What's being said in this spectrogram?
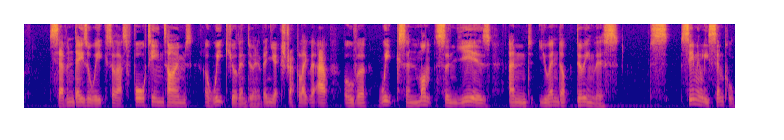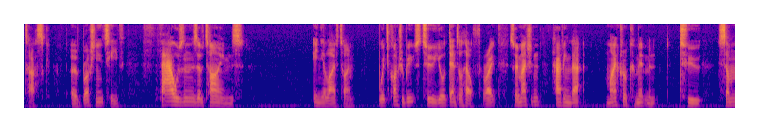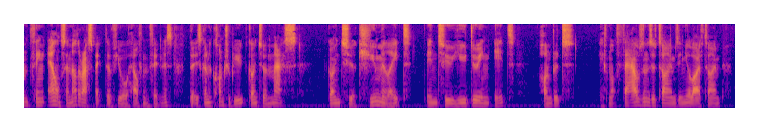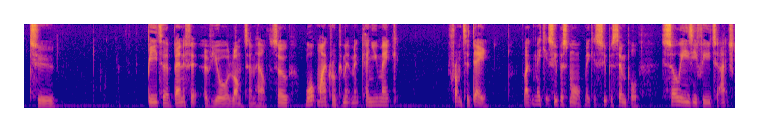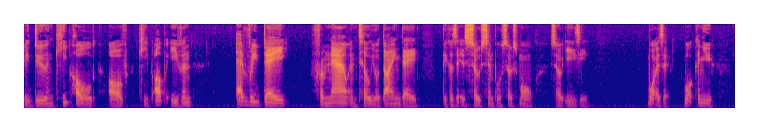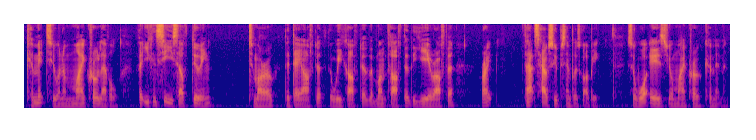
seven days a week, so that's 14 times a week you're then doing it. Then you extrapolate that out over weeks and months and years, and you end up doing this seemingly simple task of brushing your teeth thousands of times in your lifetime, which contributes to your dental health, right? So imagine having that micro commitment to something else, another aspect of your health and fitness that is going to contribute, going to amass, going to accumulate into you doing it hundreds, if not thousands of times in your lifetime to be to the benefit of your long term health. So, what micro commitment can you make from today? Like, make it super small, make it super simple, so easy for you to actually do and keep hold of, keep up even every day from now until your dying day because it is so simple, so small, so easy. What is it? What can you commit to on a micro level that you can see yourself doing tomorrow, the day after, the week after, the month after, the year after, right? That's how super simple it's got to be. So, what is your micro commitment?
